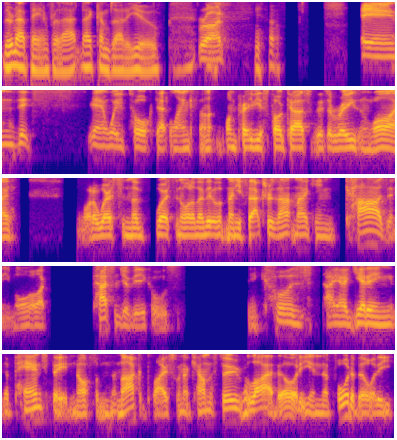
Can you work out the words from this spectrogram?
they're not paying for that. That comes out of you, right? yeah. And it's you know we've talked at length on on previous podcasts. There's a reason why a lot of Western Western automobile manufacturers aren't making cars anymore, like passenger vehicles, because they are getting the pants beaten off them in the marketplace when it comes to reliability and affordability.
